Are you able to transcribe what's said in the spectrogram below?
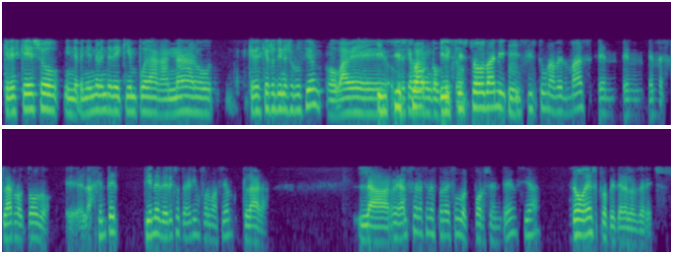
¿Crees que eso, independientemente de quién pueda ganar, o crees que eso tiene solución o va a haber, insisto, un conflicto? Insisto, Dani, mm. insisto una vez más en, en, mezclarlo todo. Eh, la gente tiene derecho a tener información clara. La Real Federación Española de Fútbol, por sentencia, no es propietaria de los derechos.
